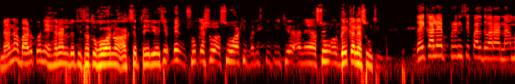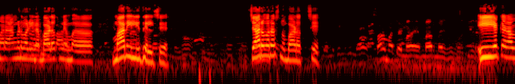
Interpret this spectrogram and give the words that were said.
નાના બાળકોને હેરાનગતિ થતું હોવાનો આક્ષેપ થઈ રહ્યો છે. બેન શું કહેશો? શું આખી પરિસ્થિતિ છે અને શું ગઈકાલે શું થયું? ગઈકાલે પ્રિન્સિપાલ દ્વારા ના- અમારા આંગણવાડીના બાળકને મારી લીધેલ છે. ચાર વર્ષનું બાળક છે. એ એક આ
